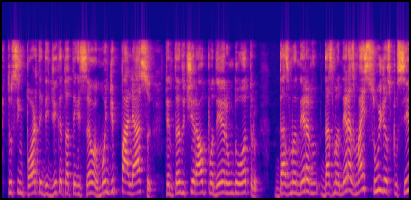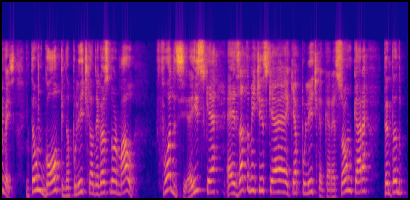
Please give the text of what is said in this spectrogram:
que tu se importa e dedica tua atenção. É um monte de palhaço tentando tirar o poder um do outro das, maneira, das maneiras mais sujas possíveis. Então, um golpe na política é um negócio normal. Foda-se, é isso que é. É exatamente isso que é, que é política, cara. É só um cara tentando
